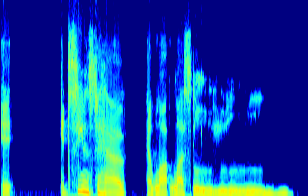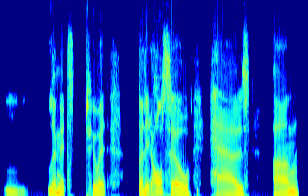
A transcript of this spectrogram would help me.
it it seems to have a lot less l- limits to it, but it also has um,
